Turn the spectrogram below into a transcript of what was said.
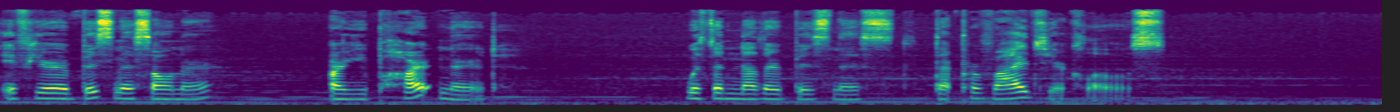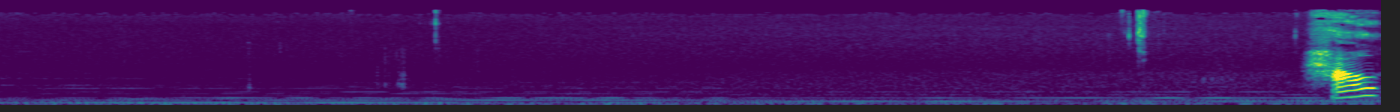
If you're a business owner, are you partnered with another business that provides your clothes? How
